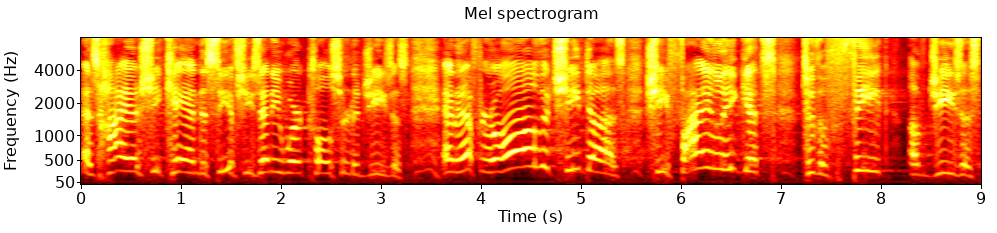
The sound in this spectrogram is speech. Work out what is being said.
as high as she can to see if she's anywhere closer to Jesus. And after all that she does, she finally gets to the feet of Jesus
